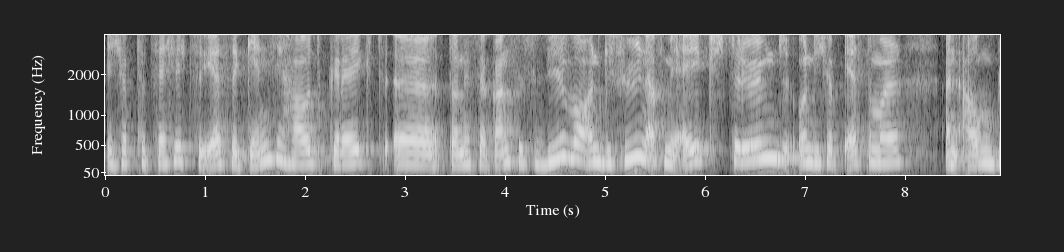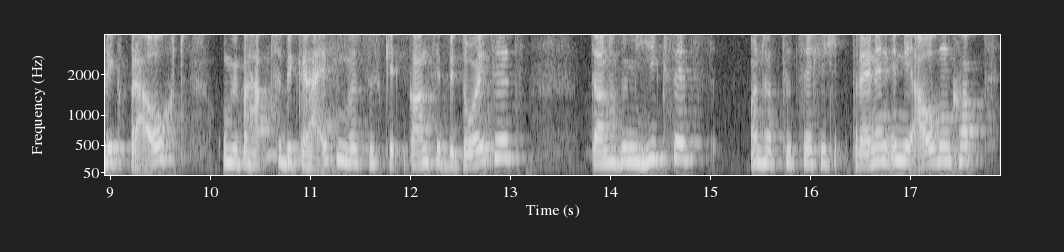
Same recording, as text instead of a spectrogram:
ich habe tatsächlich zuerst eine Gänsehaut gekriegt, äh, dann ist ein ganzes Wirrwarr an Gefühlen auf mich eingeströmt und ich habe erst einmal einen Augenblick braucht, um überhaupt zu begreifen, was das Ganze bedeutet. Dann habe ich mich hingesetzt und habe tatsächlich Tränen in die Augen gehabt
